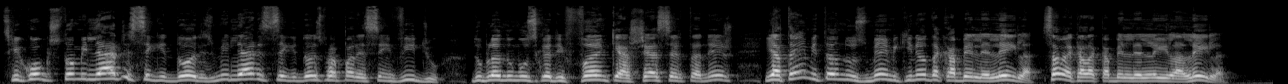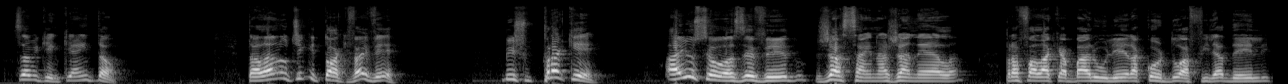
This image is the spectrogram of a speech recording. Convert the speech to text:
Diz que conquistou milhares de seguidores, milhares de seguidores para aparecer em vídeo, dublando música de funk, axé, sertanejo e até imitando os memes que nem o da Cabeleleila. Sabe aquela Cabeleleila Leila? Sabe quem que é então? Tá lá no TikTok, vai ver. Bicho, pra quê? Aí o seu Azevedo já sai na janela para falar que a barulheira acordou a filha dele,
